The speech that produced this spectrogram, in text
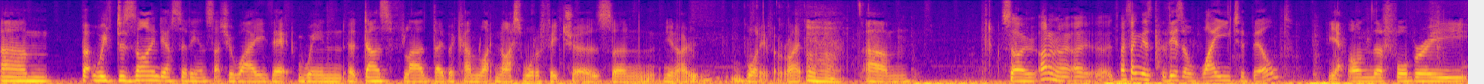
um, but we've designed our city in such a way that when it does flood, they become like nice water features and, you know, whatever, right? Um, so I don't know. I, I think there's there's a way to build Yeah. on the Forbury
